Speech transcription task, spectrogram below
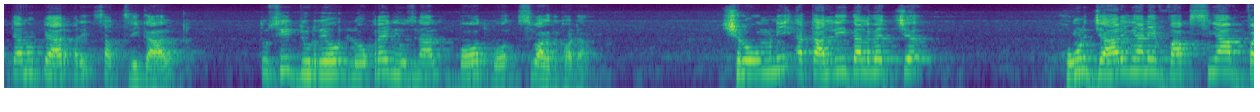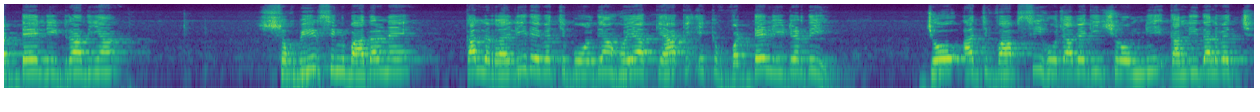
ਸਰੋਤਿਆਂ ਨੂੰ ਪਿਆਰ ਭਰੀ ਸਤਿ ਸ੍ਰੀ ਅਕਾਲ। ਤੁਸੀਂ ਜੁੜ ਰਹੇ ਹੋ ਲੋਕਰਾਏ ਨਿਊਜ਼ ਨਾਲ। ਬਹੁਤ ਬਹੁਤ ਸਵਾਗਤ ਹੈ ਤੁਹਾਡਾ। ਸ਼੍ਰੋਮਣੀ ਅਕਾਲੀ ਦਲ ਵਿੱਚ ਹੁਣ ਜਾ ਰਹੀਆਂ ਨੇ ਵਾਪਸੀਆਂ ਵੱਡੇ ਲੀਡਰਾਂ ਦੀਆਂ। ਸੁਖਬੀਰ ਸਿੰਘ ਬਾਦਲ ਨੇ ਕੱਲ ਰੈਲੀ ਦੇ ਵਿੱਚ ਬੋਲਦਿਆਂ ਹੋਇਆ ਕਿਹਾ ਕਿ ਇੱਕ ਵੱਡੇ ਲੀਡਰ ਦੀ ਜੋ ਅੱਜ ਵਾਪਸੀ ਹੋ ਜਾਵੇਗੀ ਸ਼੍ਰੋਮਣੀ ਅਕਾਲੀ ਦਲ ਵਿੱਚ,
